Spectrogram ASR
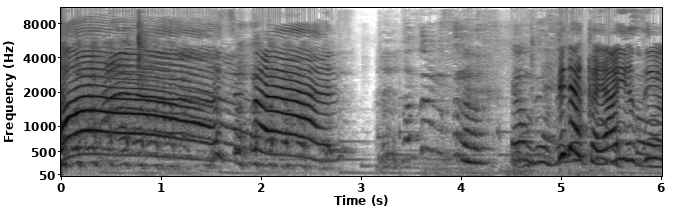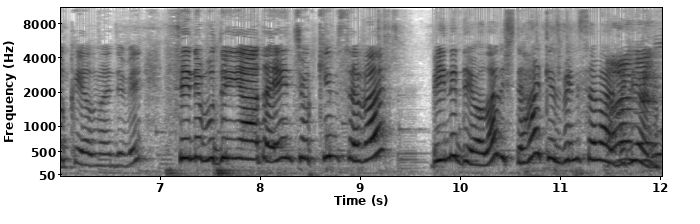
Aa, süper. Hazır mısınız? Yalnız Bir dakika ya yazıyı okuyalım önce bir. Seni bu dünyada en çok kim sever? Beni diyorlar. İşte herkes beni sever Aynen. biliyorum.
